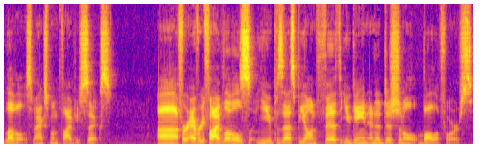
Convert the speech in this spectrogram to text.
levels, maximum 5d6. Uh, for every five levels you possess beyond fifth, you gain an additional ball of force.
